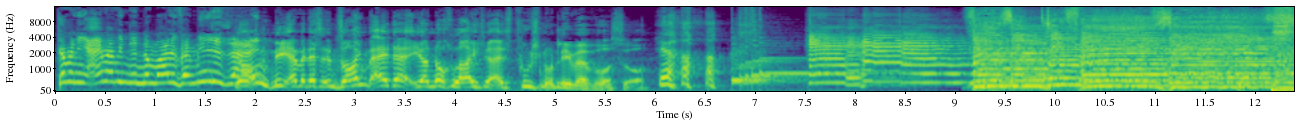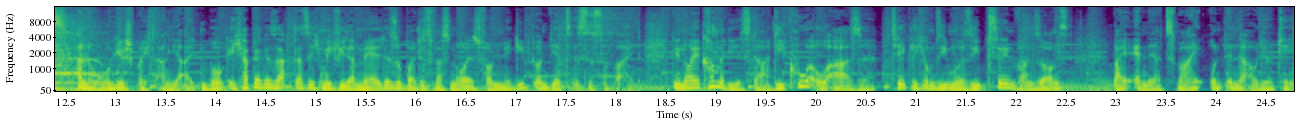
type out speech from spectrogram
kann man nicht einmal wie eine normale Familie ja, sein? nee, aber das in seinem Alter ja noch leichter als Puschen und Leberwurst, so. Hallo, hier spricht Andi Altenburg. Ich habe ja gesagt, dass ich mich wieder melde, sobald es was Neues von mir gibt. Und jetzt ist es soweit. Die neue Comedy ist da, die Kuroase. Täglich um 7.17 Uhr, wann sonst? Bei NDR 2 und in der Audiothek.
